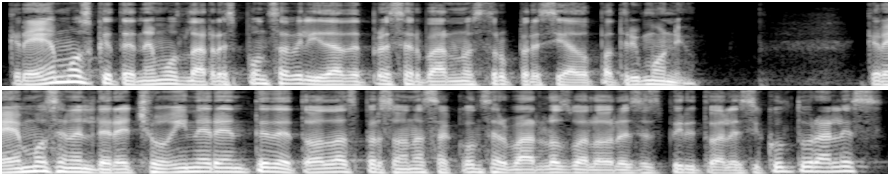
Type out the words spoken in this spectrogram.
creemos que tenemos la responsabilidad de preservar nuestro preciado patrimonio. Creemos en el derecho inherente de todas las personas a conservar los valores espirituales y culturales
